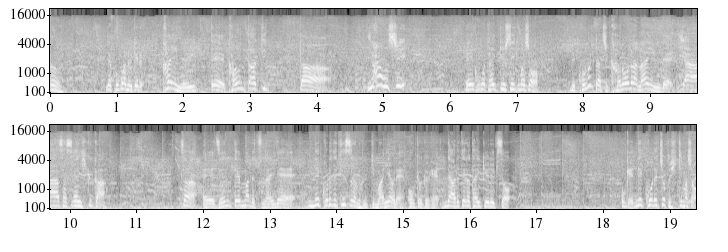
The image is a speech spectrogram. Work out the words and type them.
うん。いやここは抜ける。回抜いてカウンター切った。いや惜しい。えー、ここ耐久していきましょう。でこの人たち可能ではないんで。いやーさすがに引くか。さあ、えー、前転までつないで。でこれでテスラの復帰間に合うね。OKOKOK である程度耐久できそう。OK でこれちょっと引きましょう。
